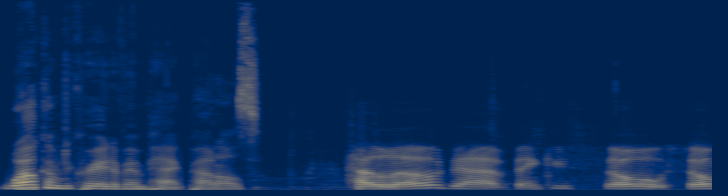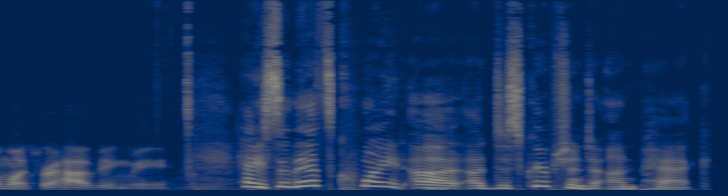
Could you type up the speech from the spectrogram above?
Welcome to Creative Impact, Petals. Hello, Deb. Thank you so, so much for having me. Hey, so that's quite a, a description to unpack.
